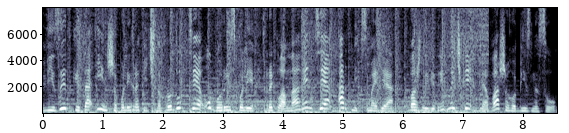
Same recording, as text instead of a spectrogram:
Візитки та інша поліграфічна продукція у Борисполі. Рекламна агенція Artmix Media. Важливі дрібнички для вашого бізнесу.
